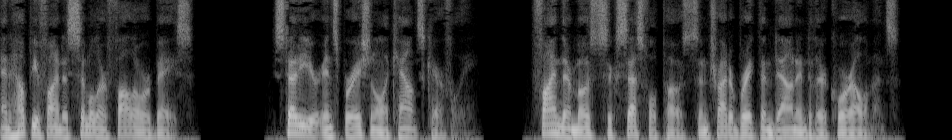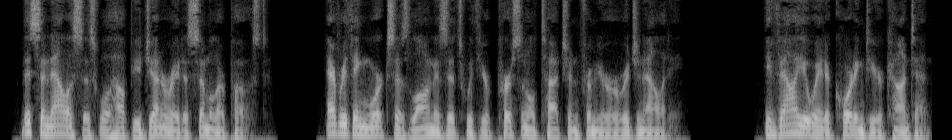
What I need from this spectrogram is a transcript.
and help you find a similar follower base. Study your inspirational accounts carefully. Find their most successful posts and try to break them down into their core elements. This analysis will help you generate a similar post. Everything works as long as it's with your personal touch and from your originality. Evaluate according to your content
